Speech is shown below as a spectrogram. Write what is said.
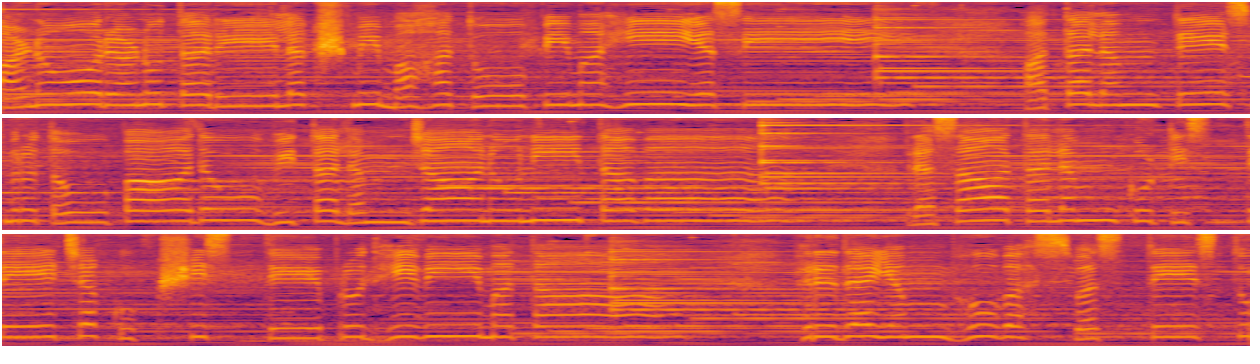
अणोरणुतरे लक्ष्मीमहतोऽपि महीयसी अतलं ते स्मृतौ पादौ वितलं जानुनी तव। रसातलं कुटिस्ते च कुक्षिस्ते पृथिवीमता हृदयं भुवः स्वस्तेस्तु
